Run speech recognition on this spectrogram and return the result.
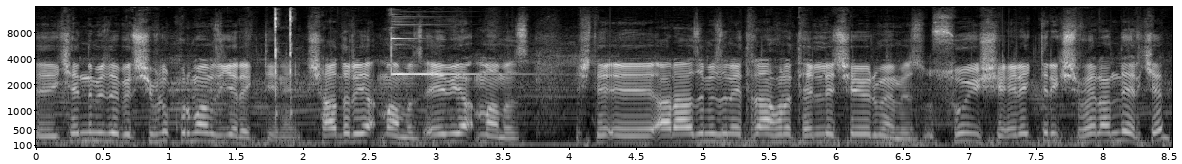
e, kendimize bir çiftlik kurmamız gerektiğini, çadır yapmamız, ev yapmamız, işte e, arazimizin etrafını telle çevirmemiz, su işi, elektrik işi falan derken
